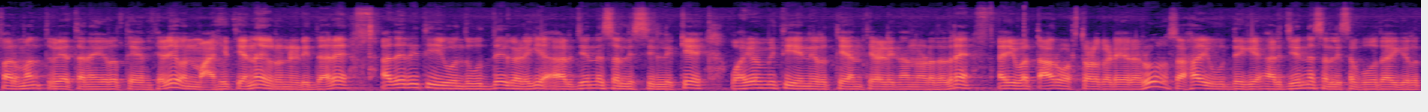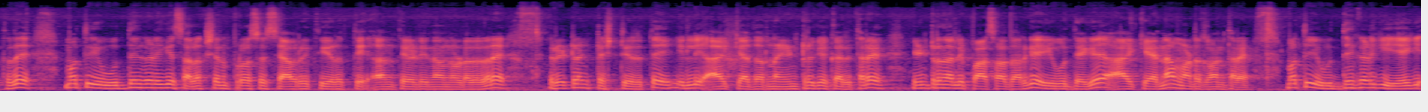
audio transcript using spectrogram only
ಪರ್ ಮಂತ್ ವೇತನ ಇರುತ್ತೆ ಅಂತೇಳಿ ಒಂದು ಮಾಹಿತಿಯನ್ನು ಇವರು ನೀಡಿದ್ದಾರೆ. ಅದೇ ರೀತಿ ಈ ಒಂದು ಹುದ್ದೆಗಳಿಗೆ ಅರ್ಜಿಯನ್ನು ಸಲ್ಲಿಸಲಿಕ್ಕೆ ವಯೋಮಿತಿ ಏನಿರುತ್ತೆ ಅಂತೇಳಿ ನಾವು ನೋಡೋದಾದರೆ ಐವತ್ತಾರು ವರ್ಷದೊಳಗಡೆ ಇರೋರು ಸಹ ಈ ಹುದ್ದೆಗೆ ಅರ್ಜಿಯನ್ನು ಸಲ್ಲಿಸಬಹುದಾಗಿರುತ್ತದೆ. ಮತ್ತು ಈ ಹುದ್ದೆಗಳಿಗೆ ಸೆಲೆಕ್ಷನ್ ಪ್ರೋಸೆಸ್ ಯಾವ ರೀತಿ ಇರುತ್ತೆ ಅಂತೇಳಿ ನಾವು ನೋಡೋದಾದರೆ ರಿಟರ್ನ್ ಟೆಸ್ಟ್ ಇರುತ್ತೆ. ಇಲ್ಲಿ ಆಯ್ಕೆಯಾದವ್ರನ್ನ ಇಂಟ್ರ್ಯೂಗೆ ಕರೀತಾರೆ ಇಂಟ್ರ್ಯೂನಲ್ಲಿ ಪಾಸ್ ಆದವ್ರಿಗೆ ಈ ಹುದ್ದೆಗೆ ಆಯ್ಕೆಯನ್ನು ಮಾಡ್ಕೊತಾರೆ. ಮತ್ತು ಈ ಹುದ್ದೆಗಳಿಗೆ ಹೇಗೆ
